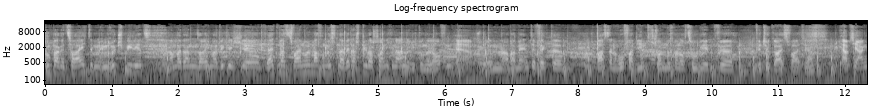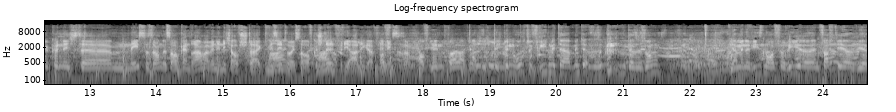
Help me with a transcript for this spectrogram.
super gezeigt. Im, Im, Rückspiel jetzt haben wir dann, sage ich mal, wirklich, da hätten wir es 2-0 machen müssen, da wäre das Spiel wahrscheinlich in eine andere Richtung gelaufen. Ja. Ähm, aber im Endeffekt ähm, war es dann hochverdient, schon muss man auch zugeben, für, für Türk Geisweit. Ja. Ihr habt ja angekündigt, ähm, nächste Saison ist auch kein Drama, wenn ihr nicht aufsteigt. Wie Nein. seht ihr euch so aufgestellt Nein, auf, für die A-Liga für die nächste Saison? Auf jeden Fall. Also ich, ich, bin hochzufrieden mit der, mit, der, mit der Saison. Wir haben eine riesen Euphorie äh, entfacht hier. Wir,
